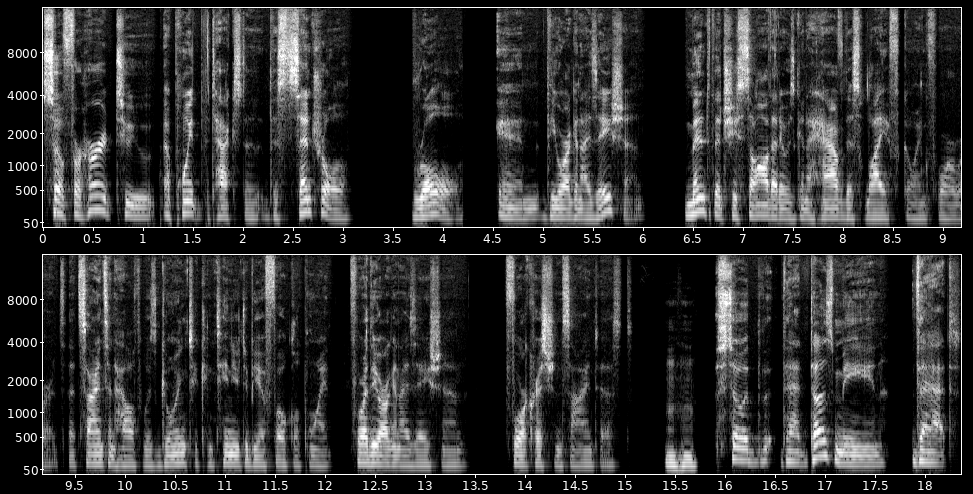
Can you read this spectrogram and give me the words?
So for her to appoint the text the central role in the organization meant that she saw that it was going to have this life going forwards, that science and health was going to continue to be a focal point for the organization, for Christian scientists. Mm-hmm. So th- that does mean that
